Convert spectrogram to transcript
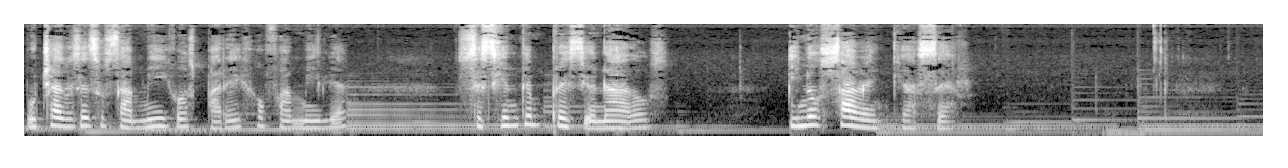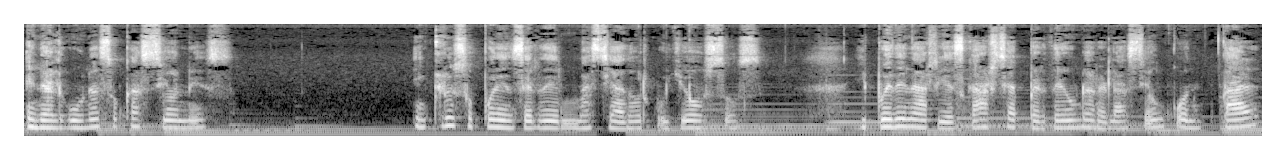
Muchas veces sus amigos, pareja o familia se sienten presionados y no saben qué hacer. En algunas ocasiones incluso pueden ser demasiado orgullosos y pueden arriesgarse a perder una relación con tal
